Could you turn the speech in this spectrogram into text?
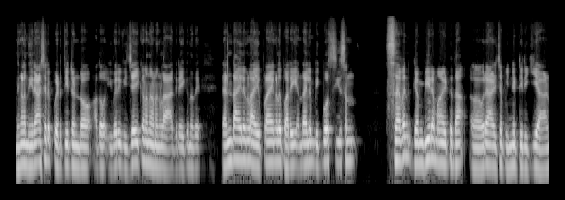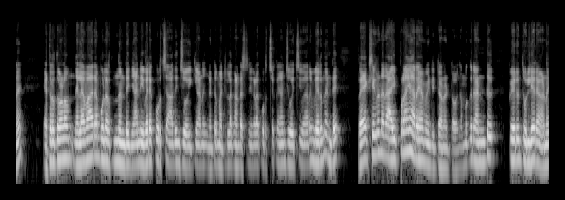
നിങ്ങളെ നിരാശപ്പെടുത്തിയിട്ടുണ്ടോ? അതോ ഇവർ വിജയിക്കണം എന്നാണ് നിങ്ങൾ ആഗ്രഹിക്കുന്നത്? രണ്ടായാലും നിങ്ങളുടെ അഭിപ്രായങ്ങൾ പറയും. എന്തായാലും ബിഗ് ബോസ് സീസൺ സെവൻ ഗംഭീരമായിട്ട് ഇതാ ഒരാഴ്ച പിന്നിട്ടിരിക്കുകയാണ്. എത്രത്തോളം നിലവാരം പുലർത്തുന്നുണ്ട് ഞാൻ ഇവരെക്കുറിച്ച് ആദ്യം ചോദിക്കുകയാണ്. എന്നിട്ട് മറ്റുള്ള കണ്ടസ്റ്റന്റുകളെ കുറിച്ചൊക്കെ ഞാൻ ചോദിച്ച് വേറെ വരുന്നുണ്ട്. പ്രേക്ഷകരുടെ ഒരു അഭിപ്രായം അറിയാൻ വേണ്ടിയിട്ടാണ് കേട്ടോ നമുക്ക് രണ്ട് പേരും തുല്യരാണ്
